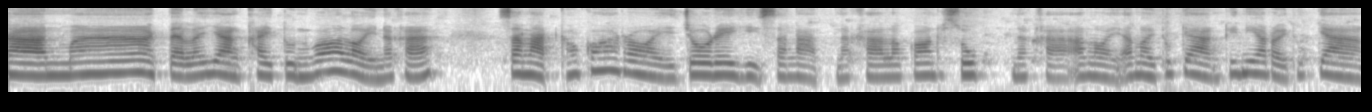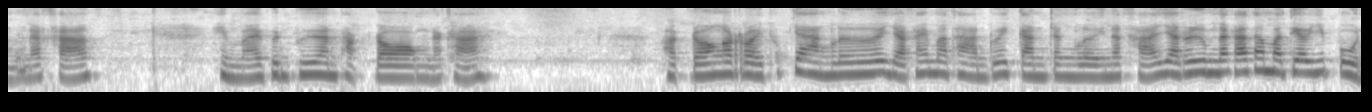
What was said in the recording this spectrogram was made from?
ทานมาก แต่ละอย่างไข่ตุนก็อร่อยนะคะ สลัดเขาก็อร่อยโจเรยิสลัดนะคะ แล้วก็ซุปนะคะ อร่อยอร่อยทุกอย่างที่นี่อร่อยทุกอย่างนะคะ เห็นไหมเพื่อนๆ ผักดองนะคะ ผักดองอร่อยทุกอย่างเลย อยากให้มาทานด้วยกันจังเลยนะคะ อย่าลืมนะคะ ถ้ามาเที่ยวญี่ปุ่น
